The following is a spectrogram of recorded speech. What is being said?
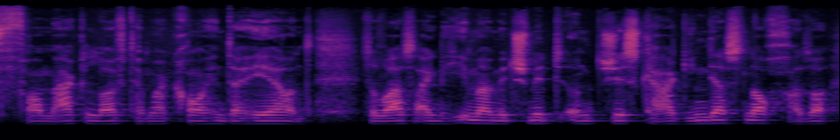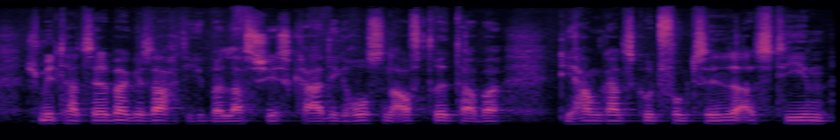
Frau Merkel läuft Herr Macron hinterher und so war es eigentlich immer mit Schmidt und Giscard ging das noch. Also Schmidt hat selber gesagt, ich überlasse Giscard die großen Auftritte, aber die haben ganz gut funktioniert als Team.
